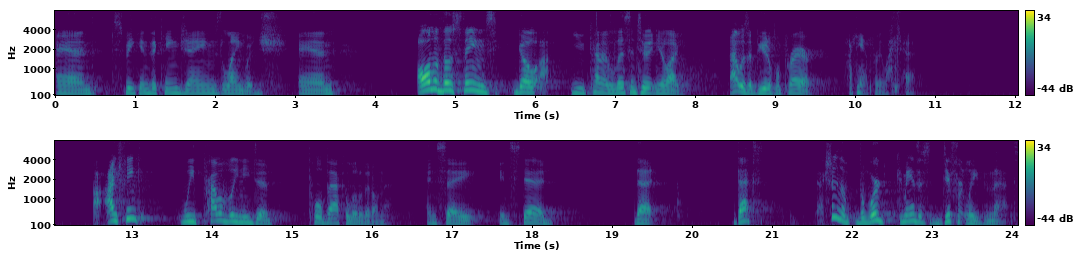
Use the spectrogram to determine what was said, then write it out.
And speaking the King James language. And all of those things go, you kind of listen to it and you're like, that was a beautiful prayer. I can't pray like that. I think we probably need to pull back a little bit on that and say instead that that's actually the, the word commands us differently than that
